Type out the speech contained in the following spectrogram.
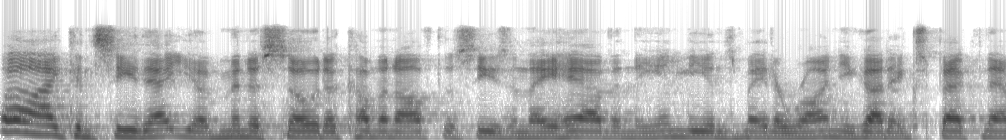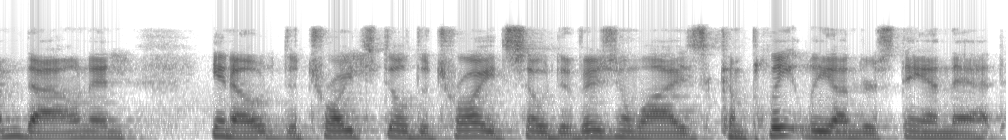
Well, I can see that. You have Minnesota coming off the season they have, and the Indians made a run. You got to expect them down. And, you know, Detroit's still Detroit. So division wise, completely understand that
